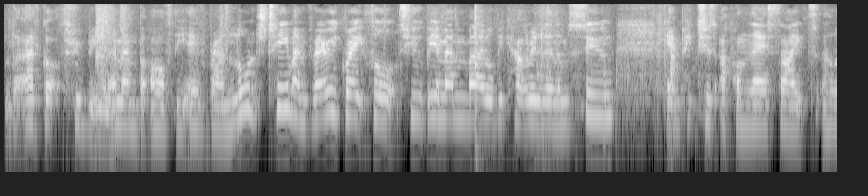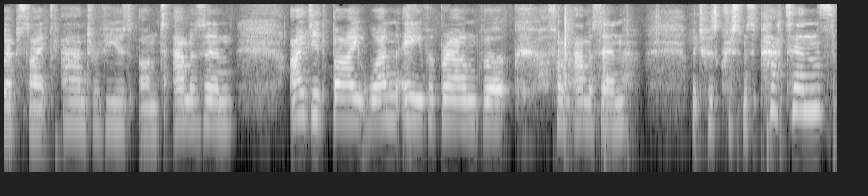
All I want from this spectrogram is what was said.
that I've got through being a member of the Ava Brown launch team. I'm very grateful to be a member. I will be colouring in them soon, getting pictures up on their site, the website, and reviews onto Amazon. I did buy one Ava Brown book from Amazon, which was Christmas Patterns.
